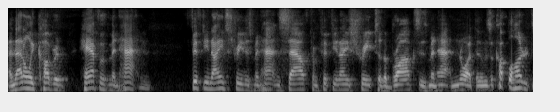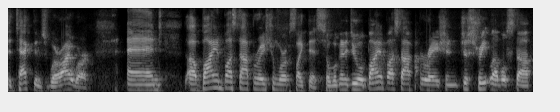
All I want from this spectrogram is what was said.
and that only covered half of Manhattan. 59th Street is Manhattan South. From 59th Street to the Bronx is Manhattan North. And there was a couple hundred detectives where I worked. And a buy and bust operation works like this. So we're going to do a buy and bust operation, just street level stuff.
